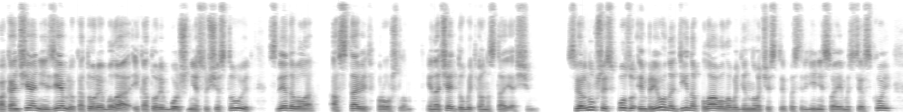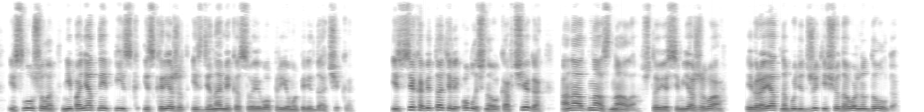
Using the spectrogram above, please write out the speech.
По окончании землю, которая была и которой больше не существует, следовало оставить в прошлом и начать думать о настоящем. Свернувшись в позу эмбриона, Дина плавала в одиночестве посредине своей мастерской и слушала непонятный писк и скрежет из динамика своего приема-передатчика. Из всех обитателей облачного ковчега она одна знала, что ее семья жива и, вероятно, будет жить еще довольно долго.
